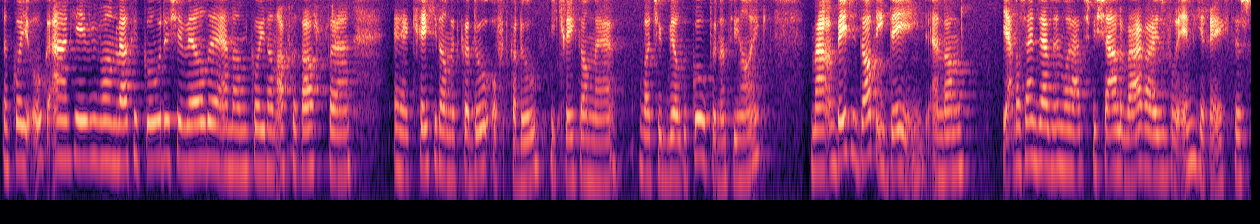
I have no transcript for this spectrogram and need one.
Dan kon je ook aangeven van welke codes je wilde. En dan kon je dan achteraf... eh, kreeg je dan het cadeau... Of het cadeau. Je kreeg dan wat je wilde kopen natuurlijk. Maar een beetje dat idee. En dan... Ja, er zijn zelfs inderdaad speciale warenhuizen voor ingericht. Dus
